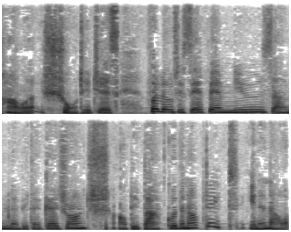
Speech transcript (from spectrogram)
power shortages. For Lotus FM News, I'm Navitha Gajraj. I'll be back with an update in an hour.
